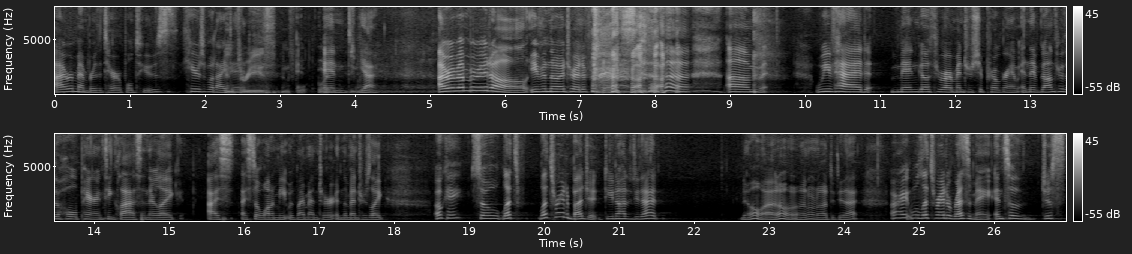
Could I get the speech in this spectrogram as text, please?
I remember the terrible twos. Here's what I And did. threes and four. wait. And yeah, I remember it all, even though I try to forget. um, we've had men go through our mentorship program and they've gone through the whole parenting class and they're like, I, I still want to meet with my mentor. And the mentor's like, okay, so let's let's write a budget. Do you know how to do that? No, I don't. I don't know how to do that. All right, well, let's write a resume. And so just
